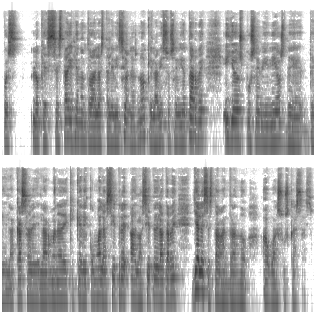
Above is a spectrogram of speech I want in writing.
pues lo que se está diciendo en todas las televisiones, ¿no? que el aviso se dio tarde y yo os puse vídeos de, la casa de la hermana de Quique de cómo a las, 7, a las 7 de la tarde ya les estaba entrando agua a sus casas.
